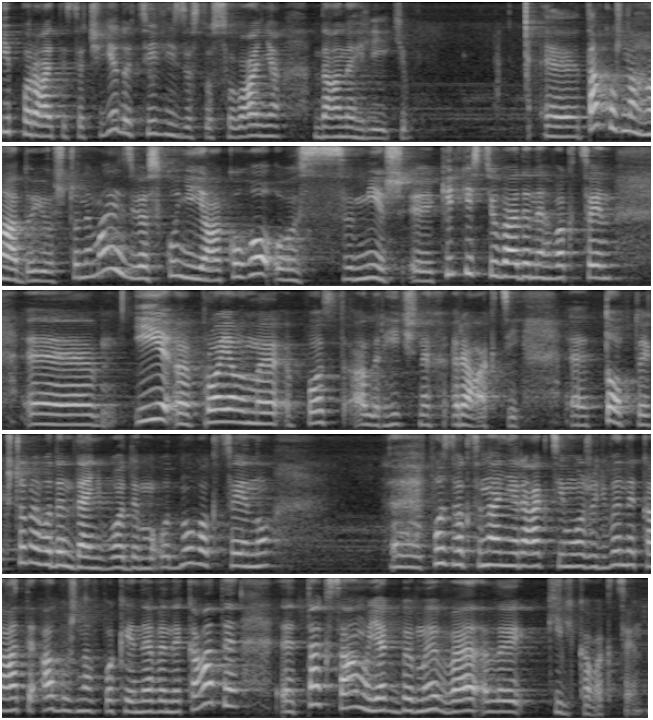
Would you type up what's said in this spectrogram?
і порадьтеся, чи є доцільність застосування даних ліків. Е, Також нагадую, що немає зв'язку ніякого між е, кількістю введених вакцин е, і проявами посталергічних реакцій. Тобто, якщо ми в один день вводимо одну вакцину, Поствакцинальні реакції можуть виникати або ж навпаки не виникати, так само, якби ми ввели кілька вакцин.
